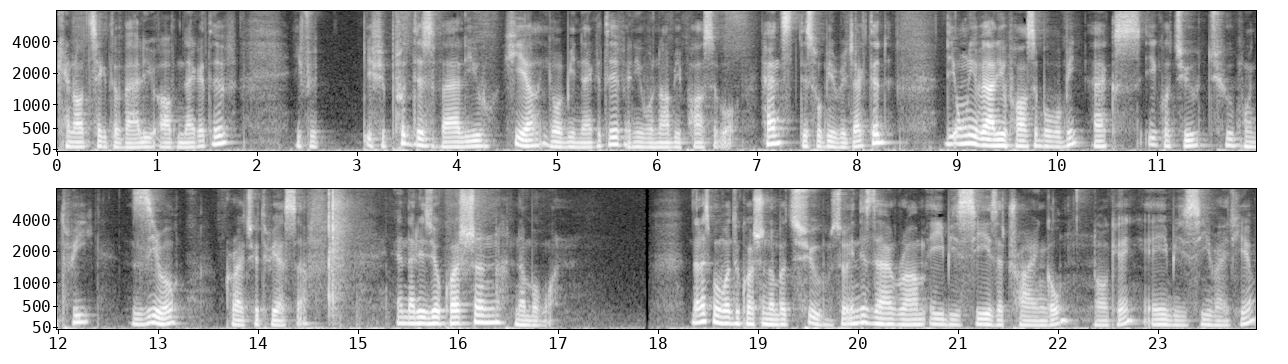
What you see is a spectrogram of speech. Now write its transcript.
cannot take the value of negative. If you if you put this value here, it will be negative and it will not be possible. Hence, this will be rejected. The only value possible will be x equal to 2.30, correct to 3SF. And that is your question number one. Now let's move on to question number two. So in this diagram, ABC is a triangle, okay, ABC right here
